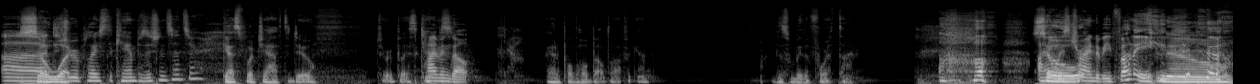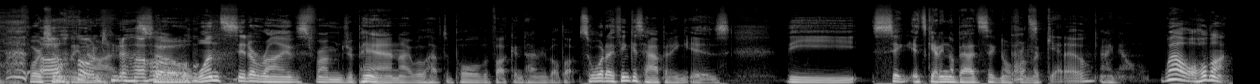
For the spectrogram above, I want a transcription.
Uh, So did what- you replace the cam position sensor? Guess what you have to do to replace the Timing belt. I got to pull the whole belt off again. This will be the fourth time. I was trying to be funny. No, fortunately Oh, not. no. So once it arrives from Japan, I will have to pull the fucking timing belt off. So what I think is happening is the sig- it's getting a bad signal That's from the ghetto. I know. Well, hold on.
